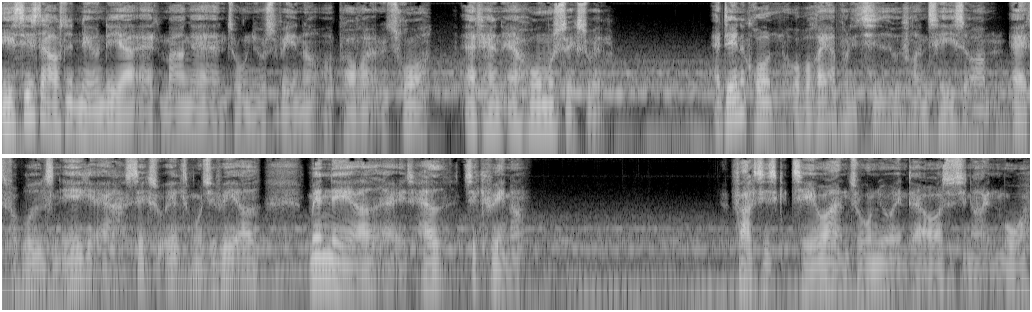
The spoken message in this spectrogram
I sidste afsnit nævnte jeg, at mange af Antonios venner og pårørende tror, at han er homoseksuel. Af denne grund opererer politiet ud fra en tese om, at forbrydelsen ikke er seksuelt motiveret, men næret af et had til kvinder. Faktisk tæver Antonio endda også sin egen mor.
